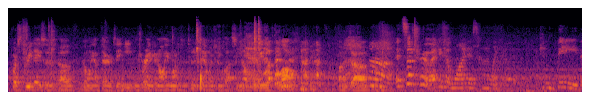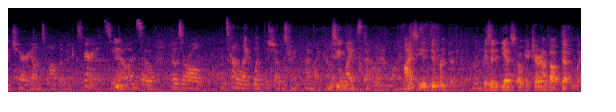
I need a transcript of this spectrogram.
of course, three days of, of going up there to eat and drink, and all you want is a tuna sandwich and a glass of milk, and be left alone. But uh, Uh, it's so true. I think that wine is kind of like a, it can be the cherry on top of an experience, you Mm. know, and so those are all, it's kind of like what the show is trying to highlight, kind You of see, the lifestyle around wine. I see a different thing. Is it yes? Okay, cherry on top, definitely.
